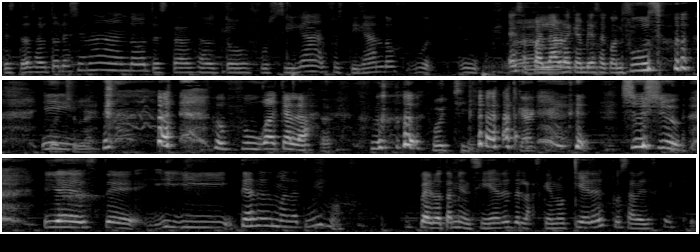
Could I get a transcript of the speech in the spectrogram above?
te estás autolesionando, te estás autofustigando, fustigando, fu- esa Ah, palabra que empieza con fus, y Fúchila. Fuchi, caca. shushu, y este, y, y te haces mal a ti mismo. Pero también si eres de las que no quieres, pues sabes que, que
